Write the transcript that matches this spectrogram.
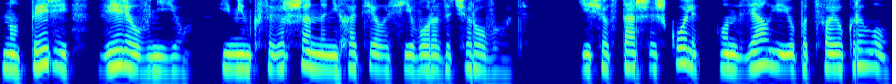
Но Терри верил в нее и Минг совершенно не хотелось его разочаровывать. Еще в старшей школе он взял ее под свое крыло,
